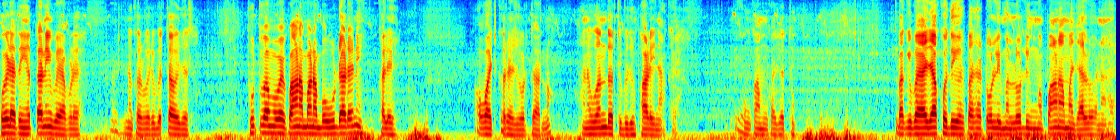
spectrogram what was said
ફોયડા તો અહીં હતા નહીં ભાઈ આપણે. નકર વળી બતાવી દેશે. ફૂટવામાં ભાઈ પાણા બાણા બહુ ઉડાડે નહીં. ખાલી અવાજ કરે જોરદારનો. અને હું અંદરથી બધું ફાડી નાખે. એવું કામકાજ હતું. બાકી ભાઈ આજ આખો દિવસ પાછા ટોલીમાં લોડિંગમાં પાણામાં જ હાલવાના છે.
